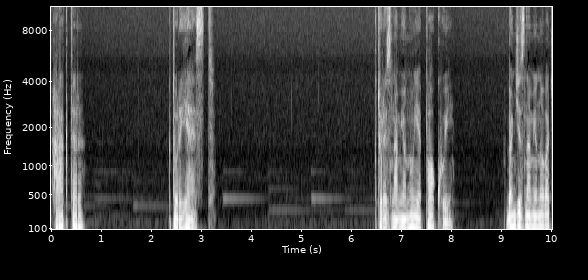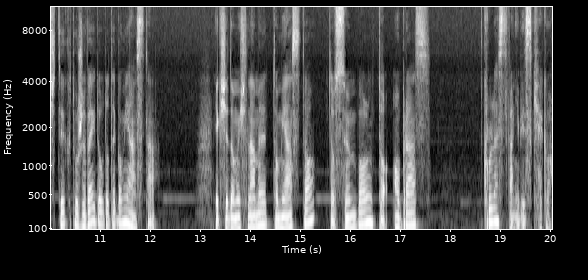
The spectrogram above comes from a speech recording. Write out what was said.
Charakter, który jest, który znamionuje pokój, będzie znamionować tych, którzy wejdą do tego miasta. Jak się domyślamy, to miasto to symbol, to obraz Królestwa Niebieskiego.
